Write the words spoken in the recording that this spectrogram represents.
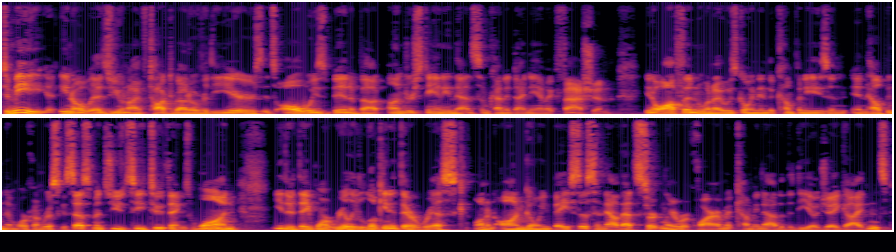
to me, you know, as you and I have talked about over the years, it's always been about understanding that in some kind of dynamic fashion. You know, often when I was going into companies and, and helping them work on risk assessments, you'd see two things. One, either they weren't really looking at their risk on an ongoing basis, and now that's certainly a requirement coming out of the DOJ guidance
